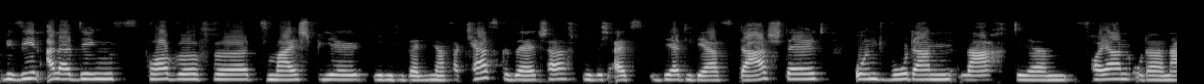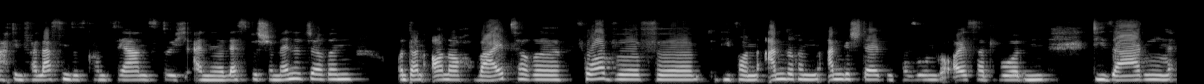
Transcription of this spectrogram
Wir sehen allerdings Vorwürfe zum Beispiel gegen die Berliner Verkehrsgesellschaft, die sich als sehr divers darstellt und wo dann nach dem Feuern oder nach dem Verlassen des Konzerns durch eine lesbische Managerin und dann auch noch weitere Vorwürfe, die von anderen angestellten Personen geäußert wurden, die sagen,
